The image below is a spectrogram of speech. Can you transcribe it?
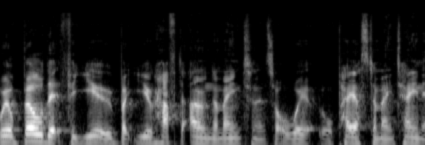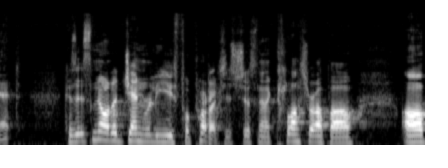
We'll build it for you, but you have to own the maintenance or, we, or pay us to maintain it because it's not a generally useful product. It's just going to clutter up our, our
